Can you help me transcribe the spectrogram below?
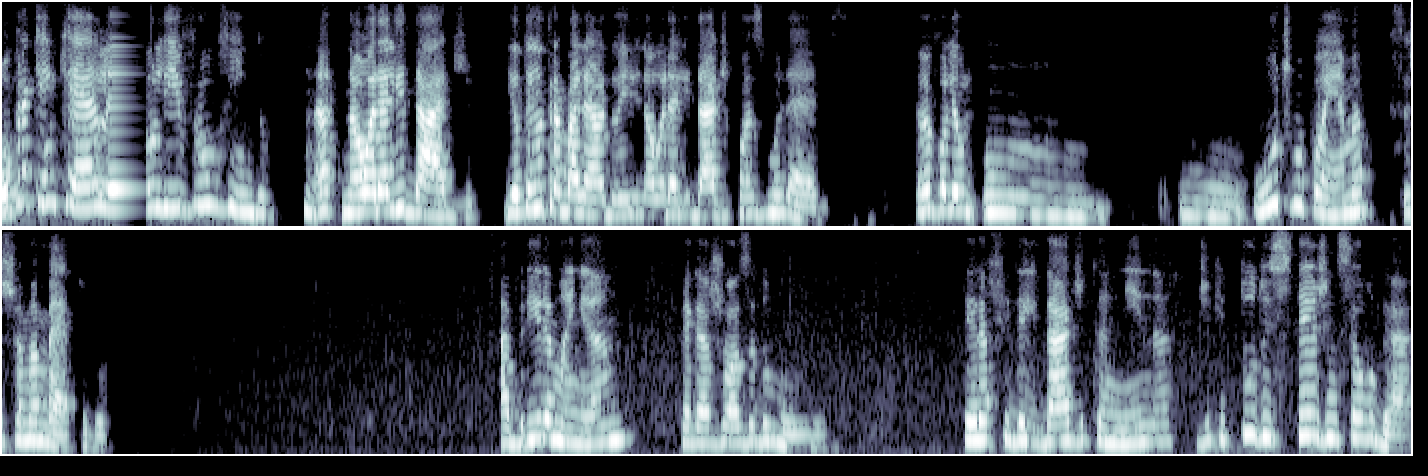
ou para quem quer ler o livro ouvindo, na, na, oralidade. E eu tenho trabalhado ele na oralidade com as mulheres. Então, eu vou ler um, um, último poema, que se chama Método. Abrir a manhã pegajosa do mundo. Ter a fidelidade canina de que tudo esteja em seu lugar.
